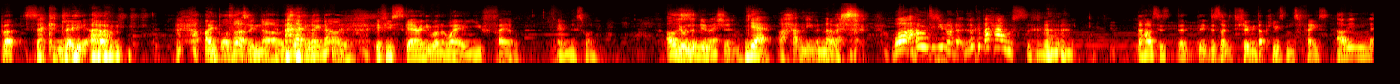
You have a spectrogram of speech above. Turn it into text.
But secondly, um, I Well, firstly, no. And secondly, no. if you scare anyone away, you fail in this one. Oh, this You're is a new mission. Yeah. I hadn't even noticed. What? How did you not know? Look at the house. the house is. They they decided to show me that policeman's face. I mean,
